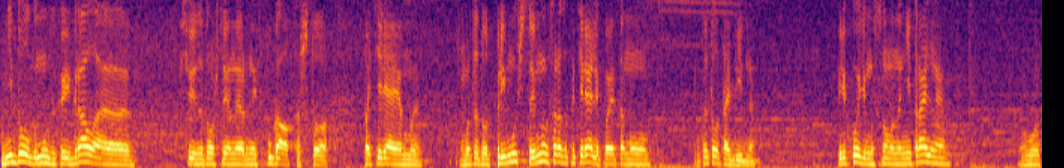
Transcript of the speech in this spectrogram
Недолго музыка играла. Все из-за того, что я, наверное, испугался, что потеряем мы вот это вот преимущество. И мы его сразу потеряли, поэтому вот это вот обидно. Переходим мы снова на нейтральное. Вот.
